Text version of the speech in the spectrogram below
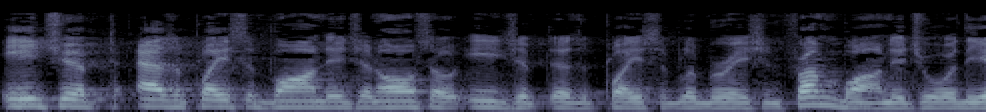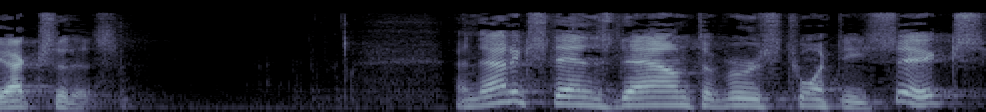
Egypt as a place of bondage and also Egypt as a place of liberation from bondage or the Exodus. And that extends down to verse 26.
